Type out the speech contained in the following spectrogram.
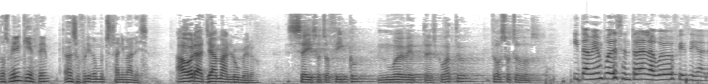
2015 han sufrido muchos animales. Ahora llama al número 685-934-282. Y también puedes entrar en la web oficial.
